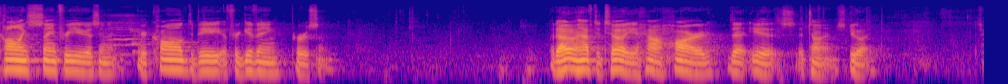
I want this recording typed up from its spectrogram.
Calling's the same for you, isn't it? You're called to be a forgiving person. But I don't have to tell you how hard that is at times, do I? It's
